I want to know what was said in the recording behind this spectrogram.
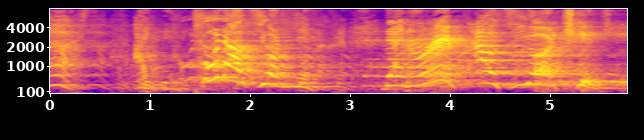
First, I will pull out your liver, then rip out your kidney.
